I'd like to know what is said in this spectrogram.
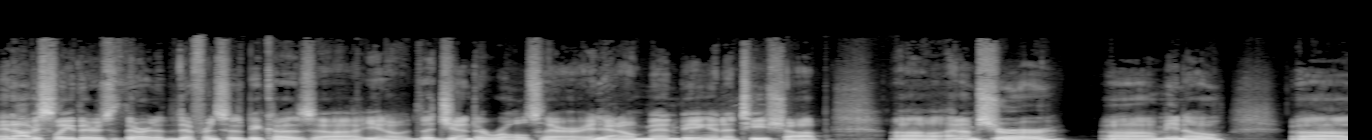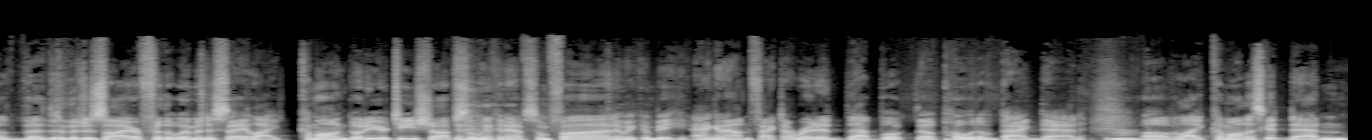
And obviously there's, there are the differences because, uh, you know, the gender roles there and, yeah. you know, men being in a tea shop. Uh, and I'm sure, um, you know, uh, the the desire for the women to say like, "Come on, go to your tea shop so we can have some fun and we can be hanging out." In fact, I read it, that book, "The Poet of Baghdad," mm. of like, "Come on, let's get dad and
